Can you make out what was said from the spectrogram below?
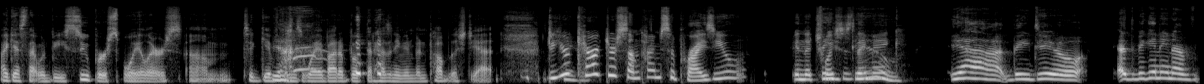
I guess that would be super spoilers um, to give yeah. things away about a book that hasn't even been published yet. Do your characters sometimes surprise you in the choices they, they make? Yeah, they do. At the beginning of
